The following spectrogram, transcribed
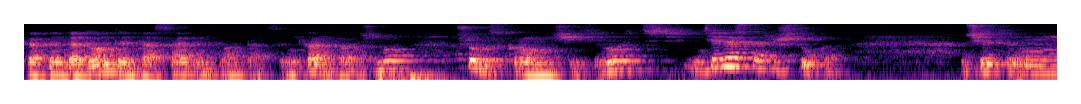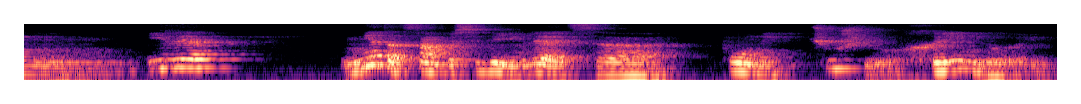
как эндодонт эндосальная имплантация. Николай Николаевич, ну что вы скромничаете? Ну интересная же штука. Значит, или метод сам по себе является полной чушью, хренью,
